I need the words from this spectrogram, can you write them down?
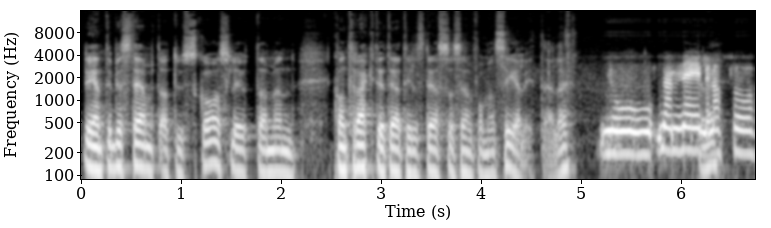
det är inte bestämt att du ska sluta men kontraktet är tills dess och sen får man se lite eller? Jo, nej, nej men alltså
